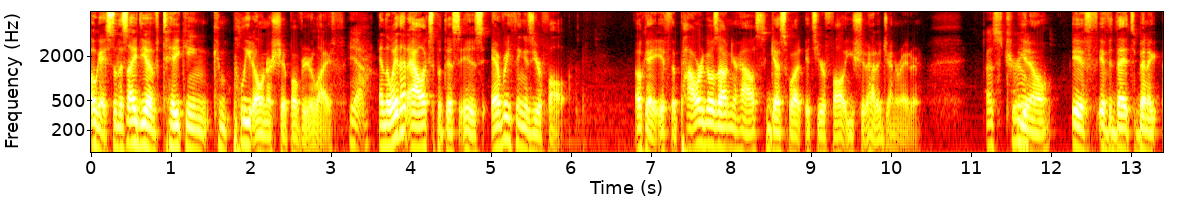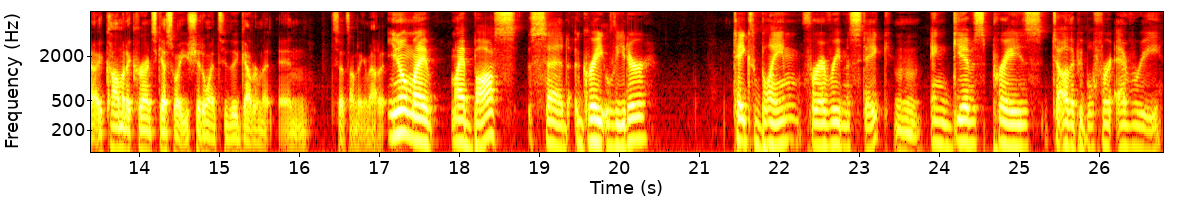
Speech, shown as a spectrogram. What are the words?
Okay, so this idea of taking complete ownership over your life. Yeah. And the way that Alex put this is everything is your fault. Okay, if the power goes out in your house, guess what? It's your fault. You should have had a generator. That's true. You know, if if that's been a, a common occurrence, guess what? You should have went to the government and said something about it. You know, my my boss said a great leader takes blame for every mistake Mhm. and gives praise to other people for every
